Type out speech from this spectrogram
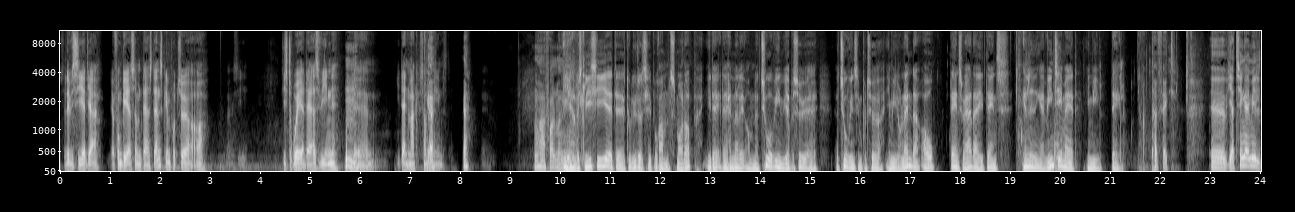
så det vil sige, at jeg, jeg fungerer som deres danske importør og man kan sige, distribuerer deres vine mm. øh, i Danmark som ja. den eneste. Ja. Nu har folk man lige... Ja, vi skal lige sige, at uh, du lytter til programmet Småt Op. I dag der handler det om naturvin. Vi har besøg af naturvinsimportør Emil Olander og dagens værter i dagens anledning af vintemaet Emil Dahl. Perfekt. Øh, jeg tænker, Emil,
